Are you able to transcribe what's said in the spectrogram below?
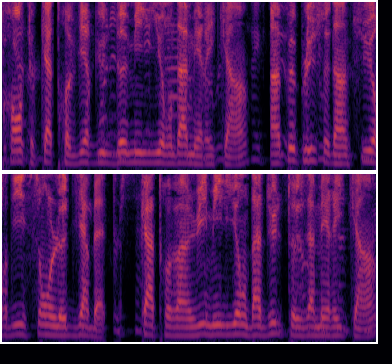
34,2 millions d'Américains, un peu plus d'un sur dix ont le diabète. 88 millions d'adultes américains,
